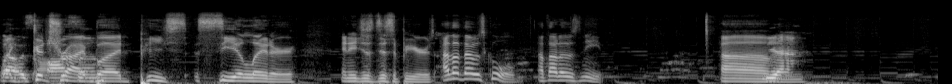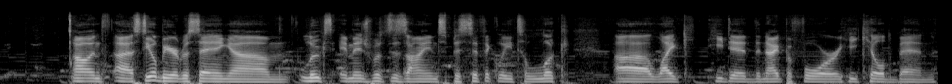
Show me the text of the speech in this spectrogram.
like was good try, bud. Peace. See you later. And he just disappears. I thought that was cool. I thought it was neat. Um, Yeah. Oh, and uh, Steelbeard was saying um, Luke's image was designed specifically to look uh, like he did the night before he killed Ben.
